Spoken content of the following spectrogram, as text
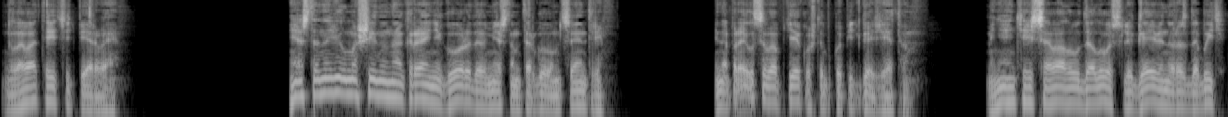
Глава 31. Я остановил машину на окраине города в местном торговом центре и направился в аптеку, чтобы купить газету. Меня интересовало, удалось ли Гэвину раздобыть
